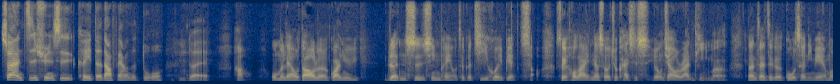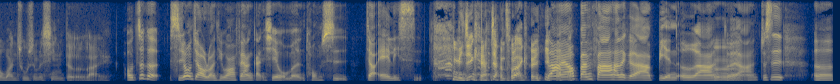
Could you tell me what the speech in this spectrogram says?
虽然资讯是可以得到非常的多，对。好，我们聊到了关于。认识新朋友这个机会变少，所以后来那时候就开始使用交友软体嘛。那你在这个过程里面有没有玩出什么心得来？哦，这个使用交友软体，我要非常感谢我们同事叫 Alice。你今天给他讲出来可以？当然要颁发他那个啊 匾额啊，嗯、对啊，就是呃，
